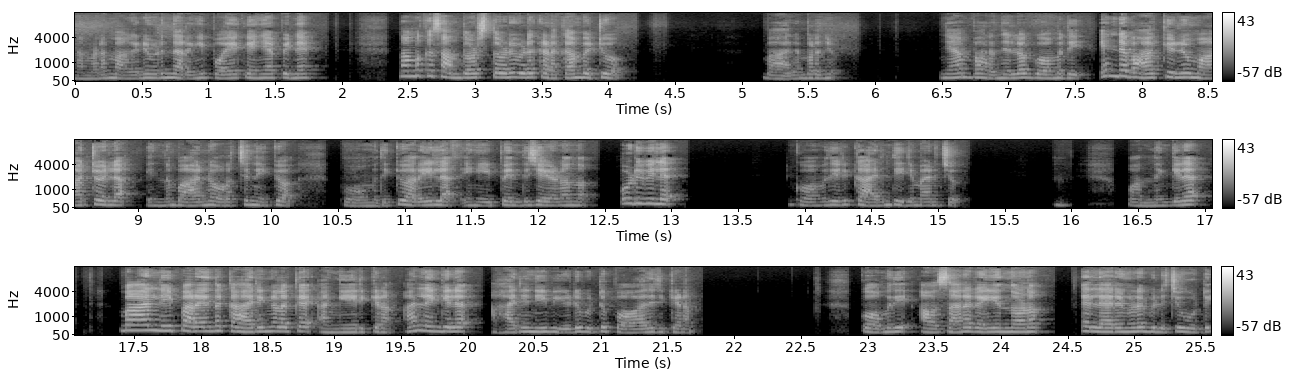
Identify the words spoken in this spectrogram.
നമ്മുടെ മകൻ ഇവിടെ നിന്ന് ഇറങ്ങിപ്പോയി കഴിഞ്ഞാൽ പിന്നെ നമുക്ക് സന്തോഷത്തോടെ ഇവിടെ കിടക്കാൻ പറ്റുമോ ബാലൻ പറഞ്ഞു ഞാൻ പറഞ്ഞല്ലോ ഗോമതി എന്റെ ബാക്കിയൊരു മാറ്റമില്ല എന്ന് ബാലൻ ഉറച്ചു നിൽക്കുക. ഗോമതിക്കും അറിയില്ല ഇനിയിപ്പോൾ എന്ത് ചെയ്യണമെന്ന്. ഒടുവിൽ ഗോമതി ഒരു കാര്യം തീരുമാനിച്ചു. ഒന്നെങ്കിൽ ബാലൻ പറയുന്ന കാര്യങ്ങളൊക്കെ അംഗീകരിക്കണം. അല്ലെങ്കിൽ ആര്യൻ ഈ വീട് വിട്ട് പോകാതിരിക്കണം കോമതി അവസാന കൈയെന്നോണം എല്ലാവരും കൂടെ വിളിച്ചു കൂട്ടി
